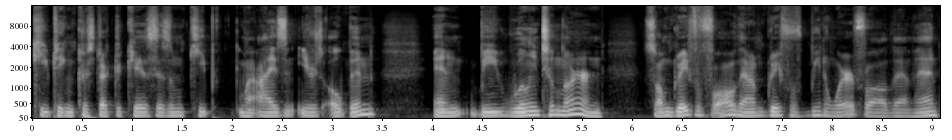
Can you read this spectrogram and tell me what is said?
keep taking constructive criticism, keep my eyes and ears open, and be willing to learn. So I'm grateful for all that. I'm grateful for being aware for all that, man.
